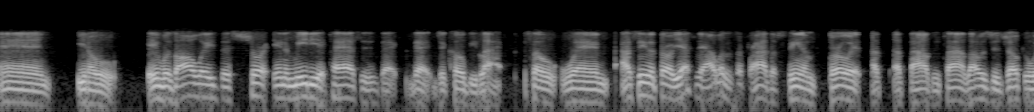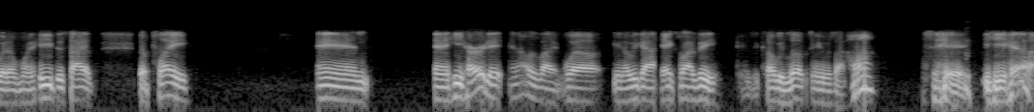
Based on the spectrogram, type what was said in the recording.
and you know, it was always the short intermediate passes that that Jakobi lacked. So when I seen the throw yesterday, I wasn't surprised. I've seen him throw it a, a thousand times. I was just joking with him when he decided to play, and and he heard it, and I was like, well, you know, we got X Y Z. And Jakobi looked and he was like, huh? I said, yeah,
